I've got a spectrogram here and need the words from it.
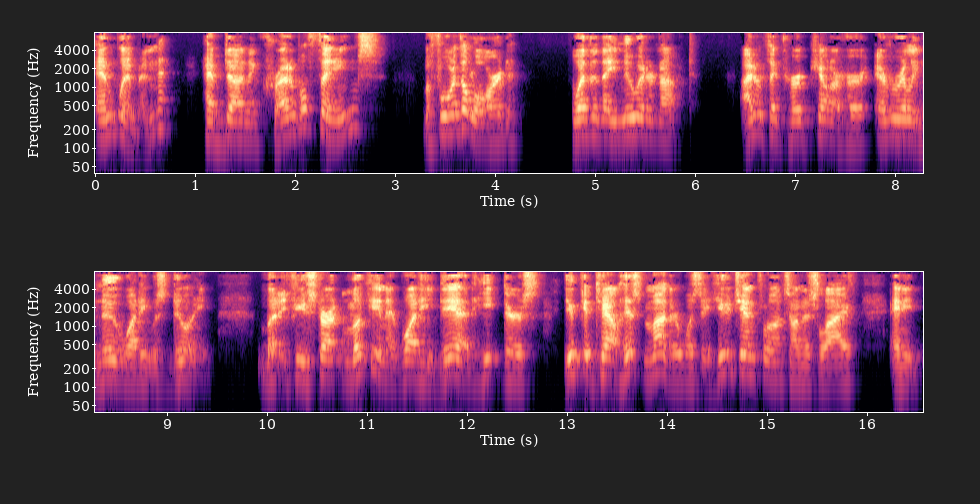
and women have done incredible things before the Lord, whether they knew it or not. I don't think Herb Kelleher ever really knew what he was doing. But if you start looking at what he did, he there's you can tell his mother was a huge influence on his life, and he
